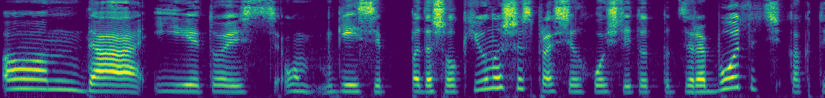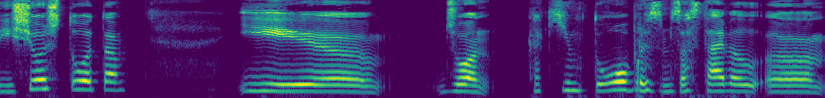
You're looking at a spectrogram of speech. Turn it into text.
Um, да, и то есть он, Гейси подошел к юноше, спросил, хочет ли тот подзаработать, как-то еще что-то. И Джон каким-то образом заставил э,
